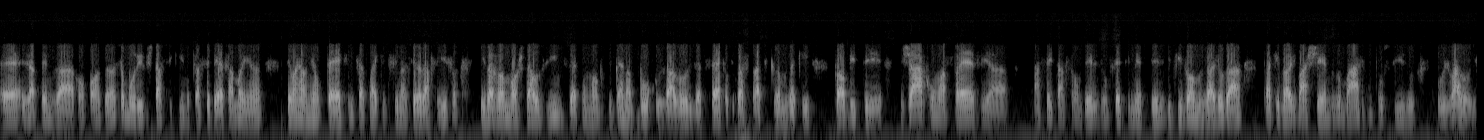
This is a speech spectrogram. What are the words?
é, já temos a concordância, o Murilo está seguindo para a CBF amanhã, tem uma reunião técnica com a equipe financeira da FIFA e nós vamos mostrar os índices econômicos de Pernambuco, os valores, etc., que nós praticamos aqui para obter, já com uma prévia aceitação deles, um sentimento deles de que vamos ajudar para que nós baixemos o máximo possível os valores.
